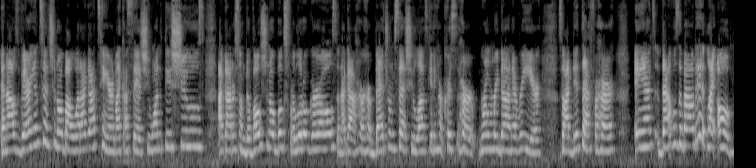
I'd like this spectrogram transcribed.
And I was very intentional about what I got Taryn. Like I said, she wanted these shoes. I got her some devotional books for little girls, and I got her her bedroom set. She loves getting her Chris her room redone every year, so I did that for her. And that was about it. Like oh.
